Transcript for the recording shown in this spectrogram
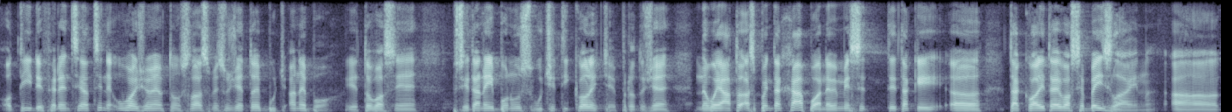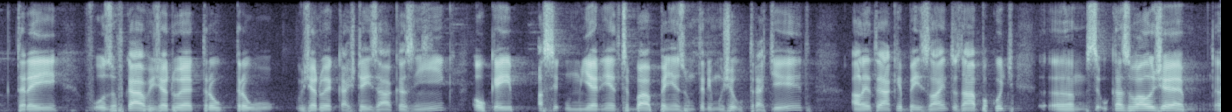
o té diferenciaci neuvažujeme v tom slova smyslu, že to je buď a nebo. Je to vlastně přidaný bonus vůči té kvalitě, protože, nebo já to aspoň tak chápu, a nevím, jestli ty taky, uh, ta kvalita je vlastně baseline, uh, který v úzovkách vyžaduje, kterou, kterou vyžaduje každý zákazník. OK, asi uměrně třeba penězům, který může utratit, ale je to nějaký baseline, to znamená, pokud um, si ukazoval, že uh,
